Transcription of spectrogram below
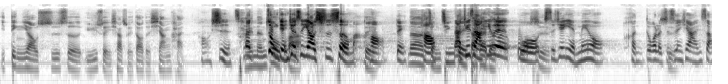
一定要施设雨水下水道的箱涵。哦，是，才能重点就是要施设嘛，哈，对。那好，那局长，因为我时间也没有很多了，只剩下很少，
